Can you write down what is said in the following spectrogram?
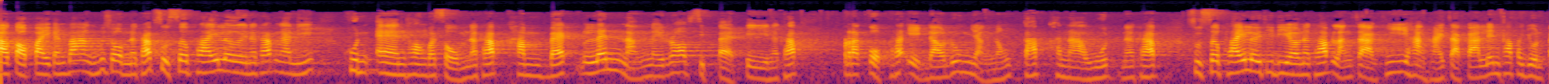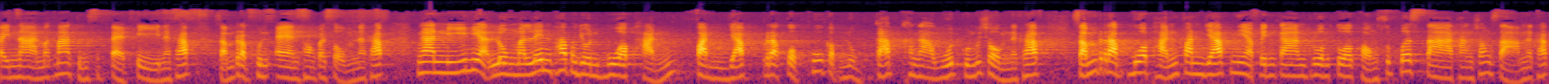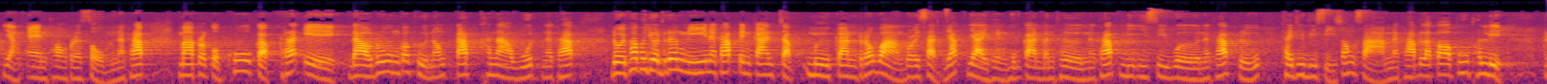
ข่าวต่อไปกันบ้างคุณผู้ชมนะครับ สุดเซอร์ไพรส์เลยนะครับ งานนี้คุณแอนทองผสมนะครับคัมแบ็กเล่นหนังในรอบ 18 ปีนะครับ ประกบพระเอกดาวรุ่งอย่างน้องกั๊บคณาวุฒินะครับสุดเซอร์ไพรส์เลยทีเดียวนะครับหลังจากที่ห่างหายจากการเล่นภาพยนตร์ไปนานมากๆถึง 18 ปีนะครับสำหรับคุณแอนทองผสมนะครับงานนี้เนี่ยลงมาเล่นภาพยนตร์บัวผันฟันยับ ประกบคู่กับหนุ่มกั๊บคณาวุฒิคุณผู้ชมนะครับสำหรับบัวผันฟันยับเนี่ยเป็นการรวมตัวของซูเปอร์สตาร์ทางช่อง3นะครับอย่างแอนทองประสมนะครับมาประกบคู่กับพระเอกดาวรุ่งก็คือน้องกั๊บคณาวุฒินะครับ โดยภาพยนตร์เรื่องนี้นะครับเป็นการจับมือกันระหว่างบริษัทยักษ์ใหญ่แห่งวงการบันเทิงนะครับ BEC World นะครับหรือไทยทีวีสีช่อง3นะครับแล้วก็ผู้ผลิต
